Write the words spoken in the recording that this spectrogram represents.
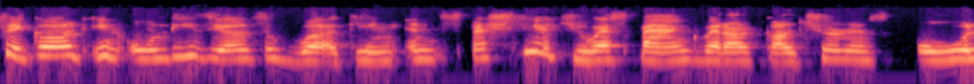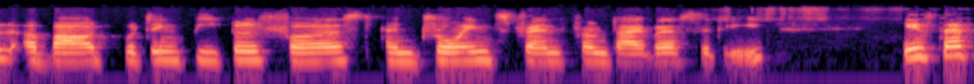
figured in all these years of working, and especially at US Bank, where our culture is all about putting people first and drawing strength from diversity, is that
